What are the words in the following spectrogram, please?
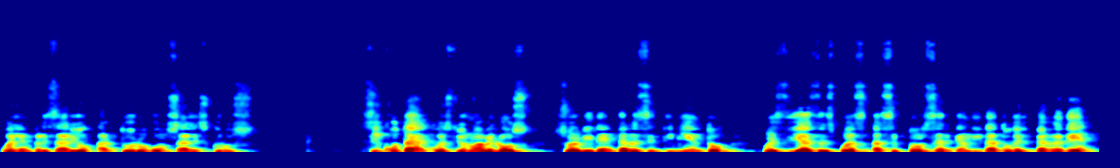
fue el empresario Arturo González Cruz. Cicuta cuestionó a Veloz su evidente resentimiento, pues días después aceptó ser candidato del PRD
